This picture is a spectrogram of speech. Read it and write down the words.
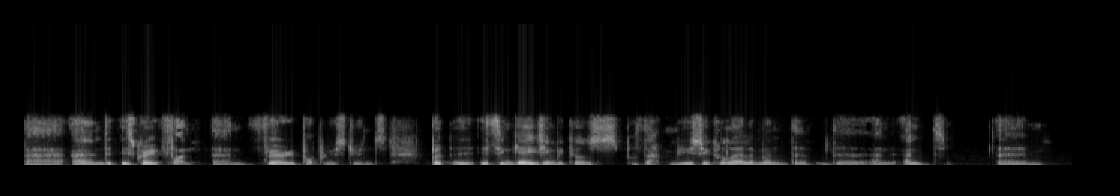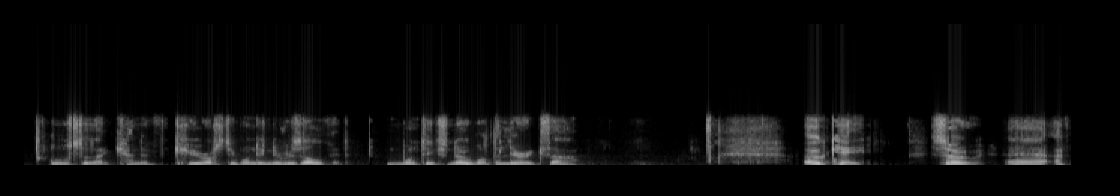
uh, and is great fun and very popular with students. But it's engaging because of that musical element, the the and and um, also that kind of curiosity, wanting to resolve it, wanting to know what the lyrics are. Okay, so uh, I've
